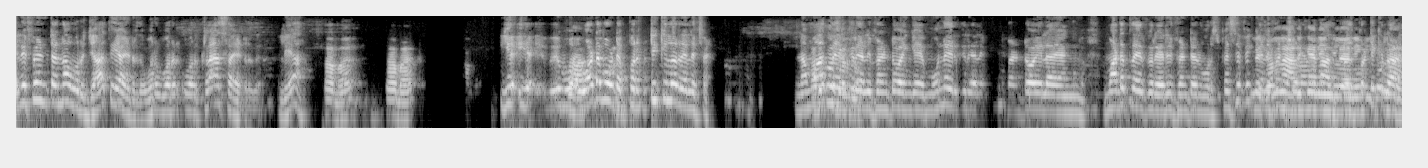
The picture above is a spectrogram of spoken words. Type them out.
எலிஃபென்ட்னா ஒரு ஜாதி ஆயிடுது ஒரு ஒரு ஒரு கிளாஸ் ஆயிடுது இல்லையா ஆமா ஆமா வாட் அபவுட் அ பர்டிகுலர் எலிஃபென்ட் நம்ம ஆத்துல இருக்கிற. எலிஃபென்ட்டோ இங்க முன்ன இருக்கிற எலிஃபென்ட்டோ இல்ல எங்க மடத்துல இருக்கிற எலிஃபென்ட் ஒரு ஸ்பெசிபிக் சொல்லலாம்.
